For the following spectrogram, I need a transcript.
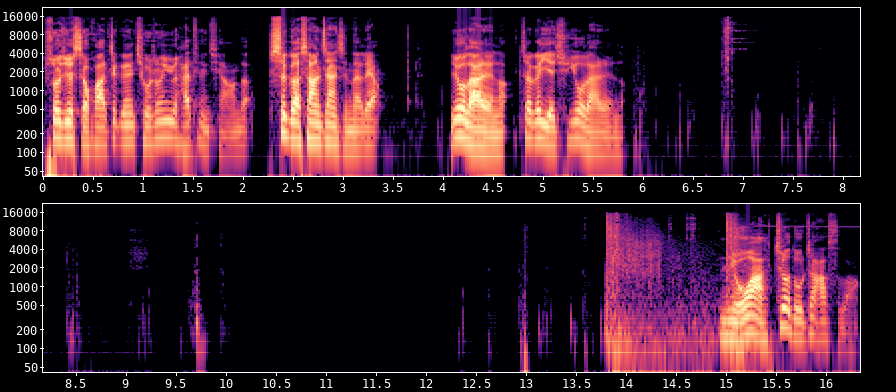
说句实话，这个人求生欲还挺强的，是个上战神的料。又来人了，这个野区又来人了。牛啊，这都炸死了。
